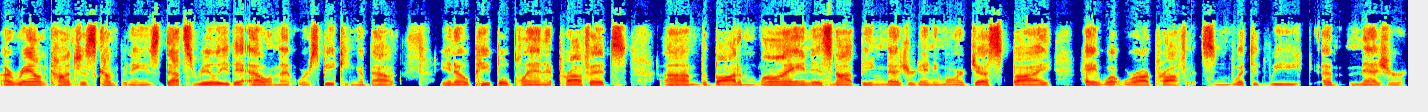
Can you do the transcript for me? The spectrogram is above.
Around conscious companies that's really the element we're speaking about. You know people planet profits um, the bottom line is not being measured anymore just by hey what were our profits and what did we uh, measure?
